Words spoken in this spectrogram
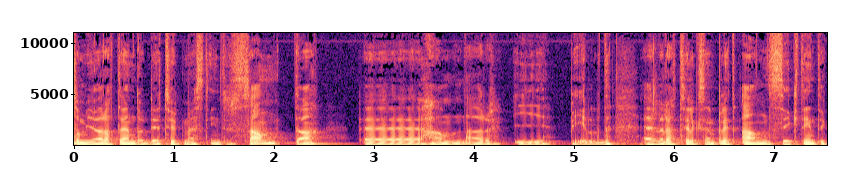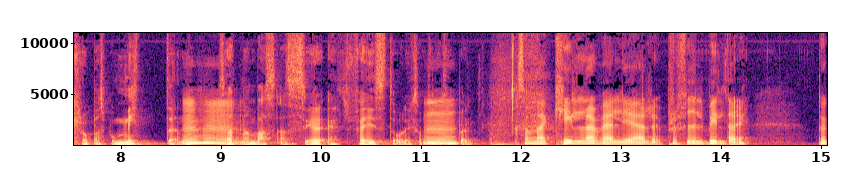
som gör att ändå det typ mest intressanta eh, hamnar i bild. Eller att till exempel ett ansikte inte kroppas på mitten. Så att man bara alltså, ser ett face då liksom, till exempel. Som när killar väljer profilbilder. Då,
